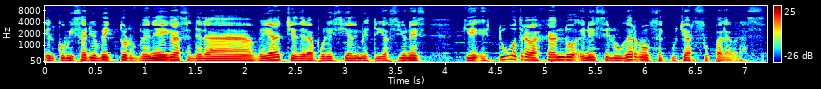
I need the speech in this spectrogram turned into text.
el comisario Víctor Venegas de la BH de la Policía de Investigaciones que estuvo trabajando en ese lugar. Vamos a escuchar sus palabras.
